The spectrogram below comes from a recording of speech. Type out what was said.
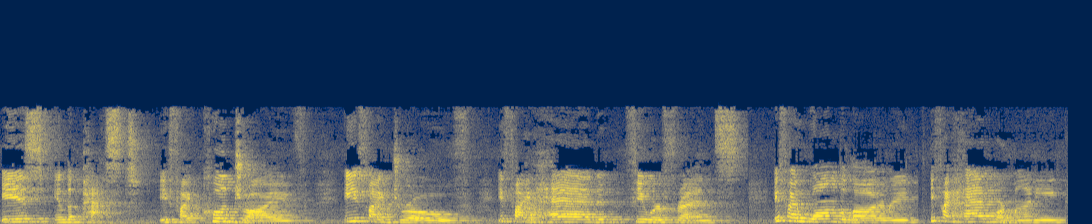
is in the past. If I could drive, if I drove, if I had fewer friends, if I won the lottery, if I had more money,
